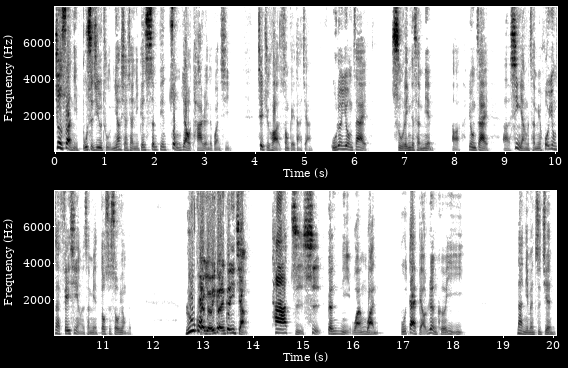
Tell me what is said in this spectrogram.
就算你不是基督徒，你要想想你跟身边重要他人的关系。这句话送给大家，无论用在属灵的层面啊，用在啊信仰的层面，或用在非信仰的层面，都是受用的。如果有一个人跟你讲，他只是跟你玩玩，不代表任何意义，那你们之间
